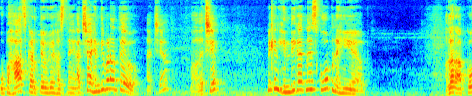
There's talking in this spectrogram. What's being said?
उपहास करते हुए हँसते हैं। अच्छा हिंदी पढ़ाते हो? अच्छा। बहुत अच्छे। लेकिन हिंदी का इतना स्कोप नहीं है अब। अगर आपको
